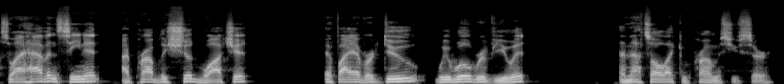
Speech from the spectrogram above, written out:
So I haven't seen it. I probably should watch it. If I ever do, we will review it. And that's all I can promise you, sir.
